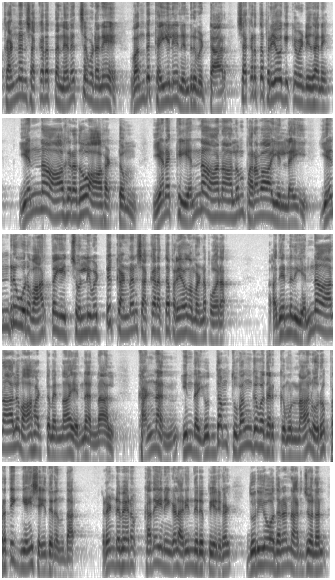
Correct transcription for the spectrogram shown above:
இப்ப கண்ணன் சக்கரத்தை நினைச்ச உடனே வந்து கையிலே நின்று விட்டார். சக்கரத்தை பிரயோகிக்க வேண்டியதானே என்ன ஆகிறதோ ஆகட்டும். எனக்கு என்ன ஆனாலும் பரவாயில்லை என்று ஒரு வார்த்தையை சொல்லிவிட்டு கண்ணன் சக்கரத்தை பிரயோகம் பண்ண போறார். அது என்னது? என்ன ஆனாலும் ஆகட்டும் என்ன என்னன்னால் கண்ணன் இந்த யுத்தம் துவங்குவதற்கு முன்னால் ஒரு பிரதிஜை செய்திருந்தார். ரெண்டு பேரும் கதை நீங்கள் அறிந்திருப்பீர்கள். துரியோதனன் அர்ஜுனன்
